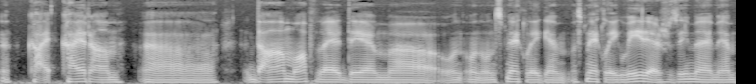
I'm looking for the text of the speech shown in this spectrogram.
uh, kairām, dāmu apveidiem un, un, un smieklīgu vīriešu zīmējumiem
